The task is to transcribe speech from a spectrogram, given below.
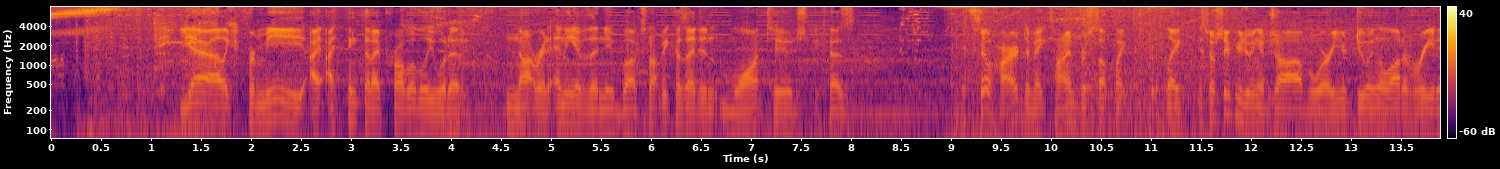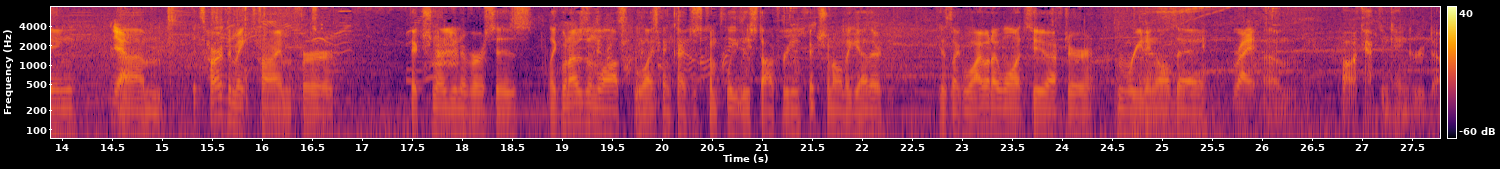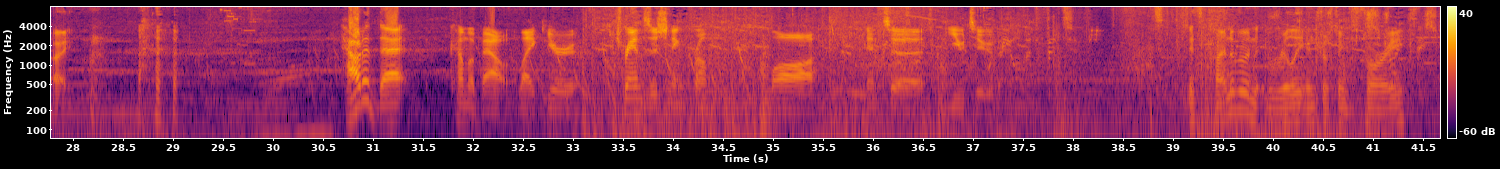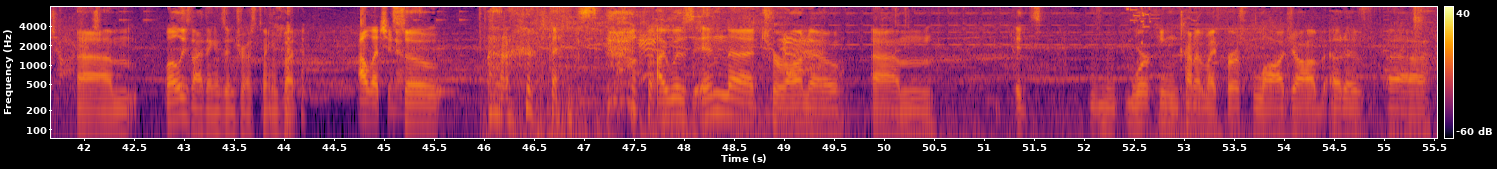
Yeah, like for me, I, I think that I probably would have not read any of the new books, not because I didn't want to, just because it's so hard to make time for stuff like like especially if you're doing a job where you're doing a lot of reading. Yeah. Um, it's hard to make time for fictional universes. Like when I was in law school, I think I just completely stopped reading fiction altogether. Because like, why would I want to after I'm reading all day? Right. Um, oh, Captain Kangaroo died. How did that come about? Like you're transitioning from law into YouTube. It's kind of a really interesting story. Um, well, at least I think it's interesting. But I'll let you know. so. I was in uh, Toronto. Um, it's working kind of my first law job out of uh,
